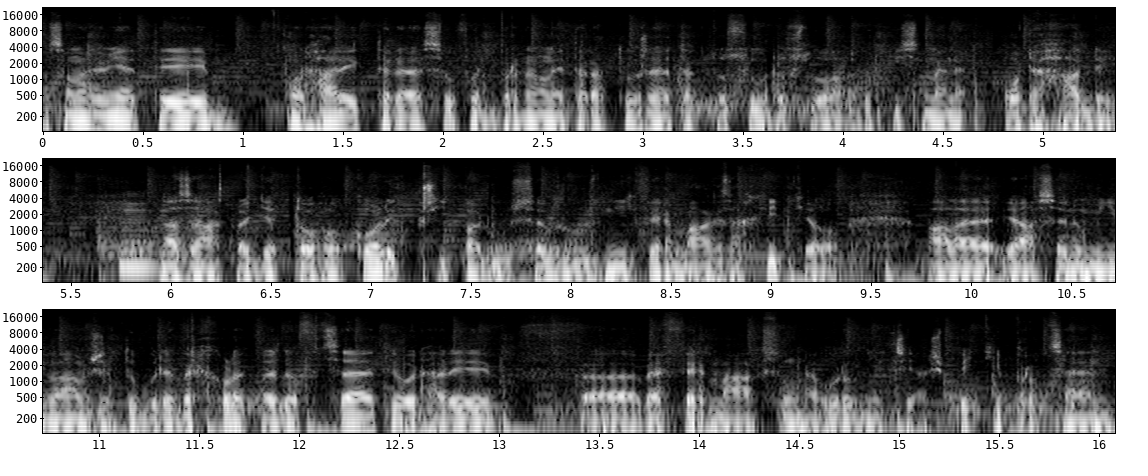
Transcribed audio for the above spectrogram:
a samozřejmě ty odhady, které jsou v odborné literatuře, tak to jsou doslova do písmene odhady hmm. na základě toho, kolik případů se v různých firmách zachytilo. Ale já se domnívám, že to bude vrcholek ledovce, ty odhady v, ve firmách jsou na úrovni 3 až 5%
